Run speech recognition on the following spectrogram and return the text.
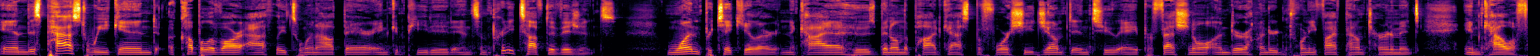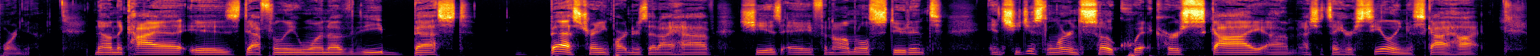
And this past weekend, a couple of our athletes went out there and competed in some pretty tough divisions. One particular, Nikaya, who's been on the podcast before, she jumped into a professional under 125 pound tournament in California. Now, Nikaya is definitely one of the best, best training partners that I have. She is a phenomenal student and she just learns so quick. Her sky, um, I should say, her ceiling is sky high.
